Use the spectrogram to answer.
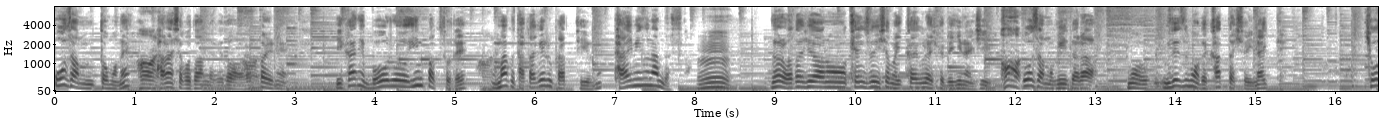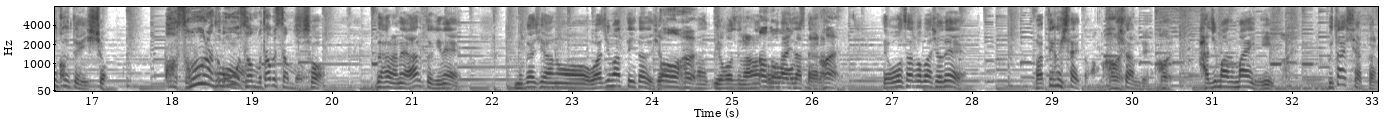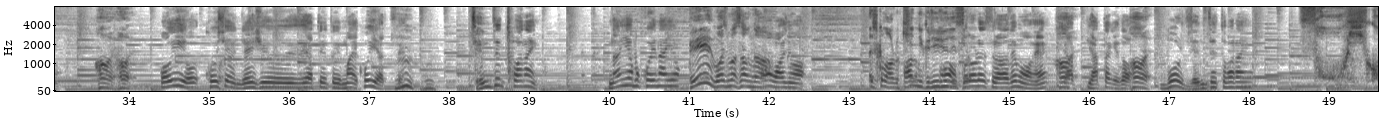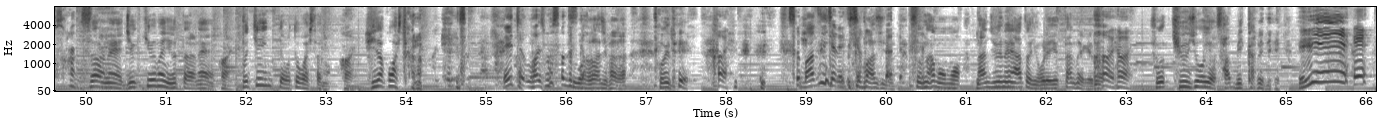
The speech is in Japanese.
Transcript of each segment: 王さんともね、はい。話したことあるんだけど、はい。やっぱりねいかにボールをインパクトではい。うまく叩けるかっていうねタイミングなんですよ。あうん。だから私はあの懸垂しても1回ぐらいしかできないしは王さんも聞いたらもう腕相撲で勝った人いないって。共通点一緒。ああそうなんだ。うん。王さんも田淵さんも。そう。だからねある時ね昔あの輪島っていたでしょ、あはい。まあ横綱の友達だったから、はい。で大阪場所でバッティングしたいと、はい。来たんではい。始まる前に打たしちゃったの。はいは「おいいよ。甲子園練習やってる時前来いや」って、いうんうん。全然飛ばないの。内野も超えないよ。えー、輪島さんあが輪島。しかもあの筋肉隆々ですよ。プロレスラーでもね、はややったけど、はボール全然飛ばないよそういうことなんですそしたらね10球目に打ったらね、はい。プチンって音がしたの。はい。膝壊したの。えちょ輪島さんですか？輪島が。これではい。それまずいじゃないですか。マジでそんなもんもう何十年後に俺言ったんだけど、はいはい。その球場よ 3, 日目で。ええ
